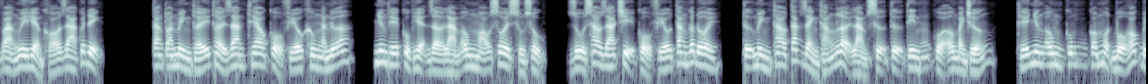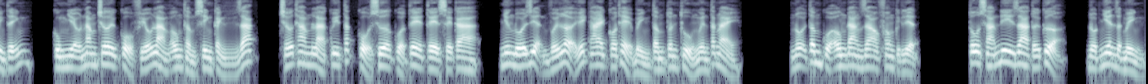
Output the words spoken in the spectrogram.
và nguy hiểm khó ra quyết định. Tăng Toàn mình thấy thời gian theo cổ phiếu không ngắn nữa, nhưng thế cục hiện giờ làm ông máu sôi sùng sục, dù sao giá trị cổ phiếu tăng gấp đôi, tự mình thao tác giành thắng lợi làm sự tự tin của ông bành trướng, thế nhưng ông cũng có một bộ hóc bình tĩnh, cùng nhiều năm chơi cổ phiếu làm ông thầm sinh cảnh giác, chớ tham là quy tắc cổ xưa của TTCK, nhưng đối diện với lợi ích ai có thể bình tâm tuân thủ nguyên tắc này. Nội tâm của ông đang giao phong kịch liệt. Tô Sán đi ra tới cửa, đột nhiên giật mình,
